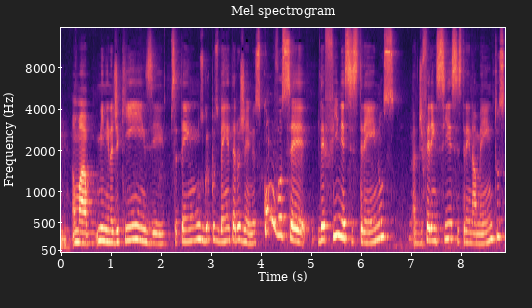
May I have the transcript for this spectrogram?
uhum. uma menina de 15, você tem uns grupos bem heterogêneos. Como você define esses treinos, diferencia esses treinamentos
